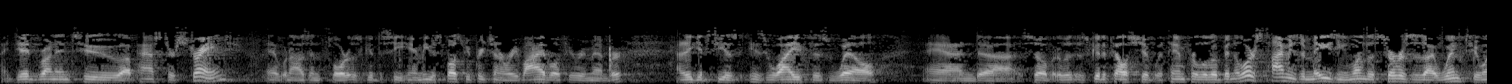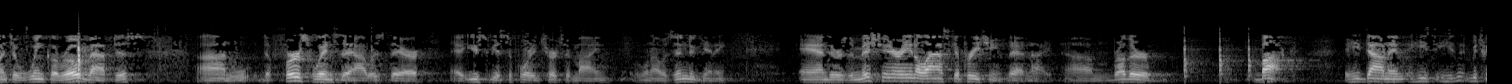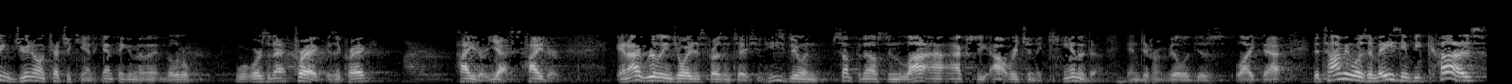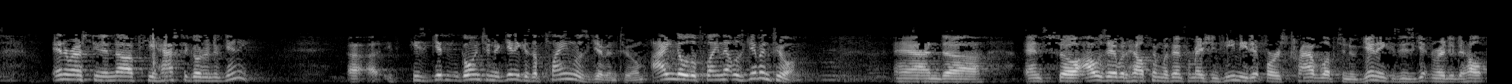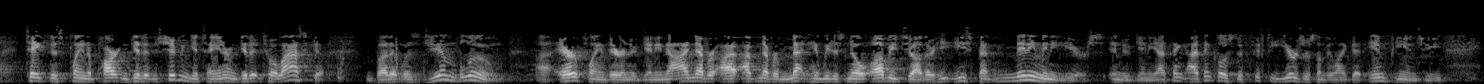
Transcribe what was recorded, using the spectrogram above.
I did run into uh, Pastor Strange when I was in Florida. It was good to see him. He was supposed to be preaching a revival, if you remember. I did get to see his, his wife as well. And uh, so it was, it was good to fellowship with him for a little bit. And the Lord's timing is amazing. One of the services I went to, went to Winkler Road Baptist. On the first Wednesday I was there, it used to be a supporting church of mine when I was in New Guinea. And there was a missionary in Alaska preaching that night, um, Brother Bach. He's down in, he's, he's between Juneau and Ketchikan. I can't think of the, the little, where's it at? Craig. Is it Craig? Hyder. yes, Hyder. And I really enjoyed his presentation. He's doing something else, and a lot of actually outreach into Canada in different villages like that. The timing was amazing because Interesting enough, he has to go to New Guinea. Uh, uh, he's getting, going to New Guinea because a plane was given to him. I know the plane that was given to him. And, uh, and so I was able to help him with information he needed for his travel up to New Guinea because he's getting ready to help take this plane apart and get it in a shipping container and get it to Alaska. But it was Jim Bloom uh, airplane there in New Guinea. Now, I never, I, I've never met him. We just know of each other. He, he spent many, many years in New Guinea. I think, I think close to 50 years or something like that in PNG.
